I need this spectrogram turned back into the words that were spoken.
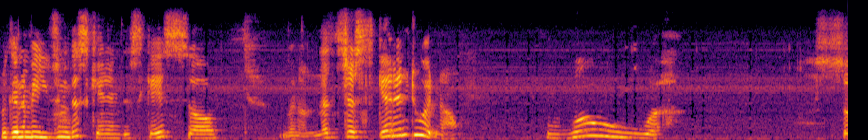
we're gonna be using this skin in this case. So I'm gonna let's just get into it now. Whoa! So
